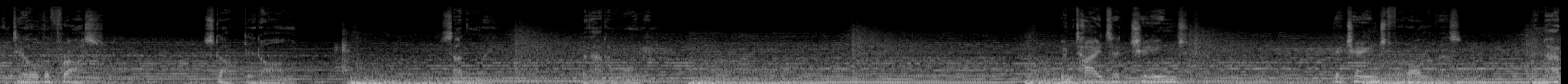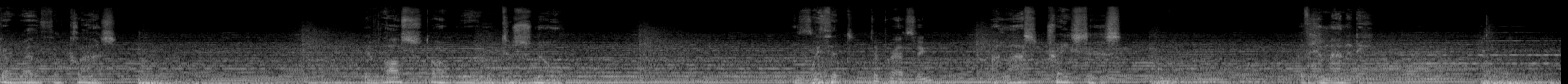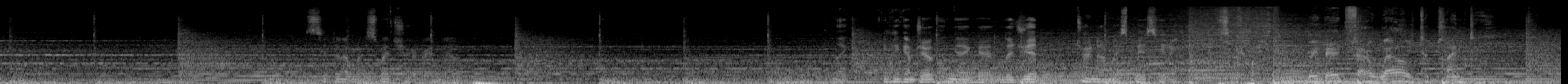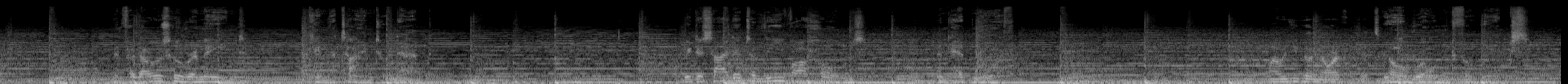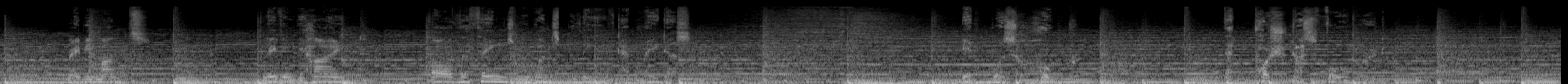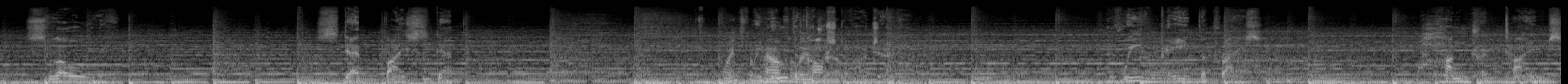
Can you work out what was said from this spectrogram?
until the frost stopped it all. Suddenly, without a warning. When tides had changed, they changed for all of us, no matter wealth or class. Lost our world to snow. And with it, Depressing. our last traces of humanity. Sipping up my sweatshirt right now. Like, you think I'm joking? Like, I legit turned on my space heater. We bid farewell to plenty. For those who remained, came the time to adapt. We decided to leave our homes and head north. Why would you go north if it's We cold? roamed for weeks, maybe months, leaving behind all the things we once believed had made us. It was hope that pushed us forward. Slowly, step by step, Points for we knew the cost intro. of our journey. And we paid the price a hundred times.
